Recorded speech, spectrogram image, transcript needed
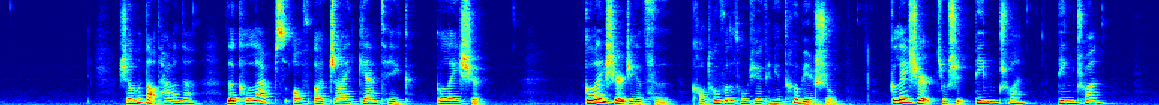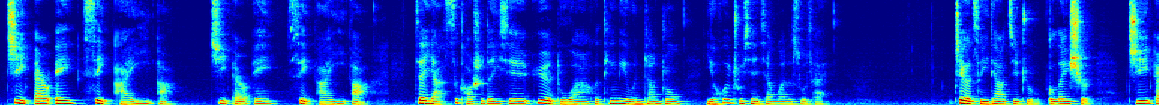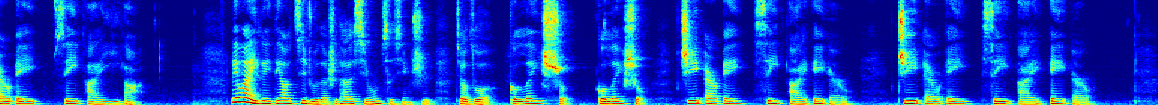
什么倒塌了呢？The collapse of a gigantic glacier. Glacier 这个词，考托福的同学肯定特别熟。Glacier 就是冰川，冰川。G L A C I E R，G L A C I E R，在雅思考试的一些阅读啊和听力文章中也会出现相关的素材。这个词一定要记住，glacier。G L A C I E R。另外一个一定要记住的是它的形容词形式，叫做 glacial。glacial，G L A C I A L，G L A C I A L。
